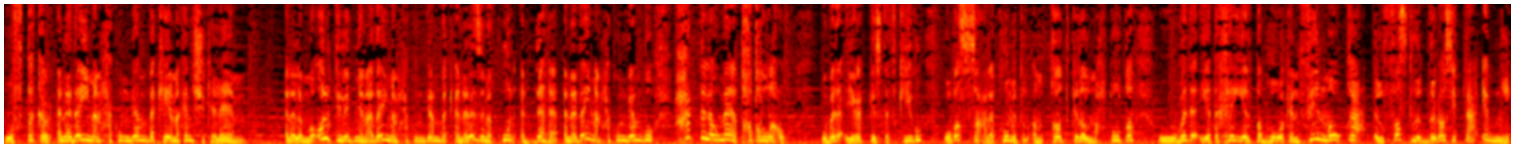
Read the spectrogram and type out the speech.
وافتكر أنا دايما هكون جنبك هي ما كانش كلام. أنا لما قلت لابني أنا دايما هكون جنبك أنا لازم أكون قدها أنا دايما هكون جنبه حتى لو مات هطلعه. وبدأ يركز تفكيره وبص على كومة الأنقاض كده المحطوطة وبدأ يتخيل طب هو كان فين موقع الفصل الدراسي بتاع ابني؟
